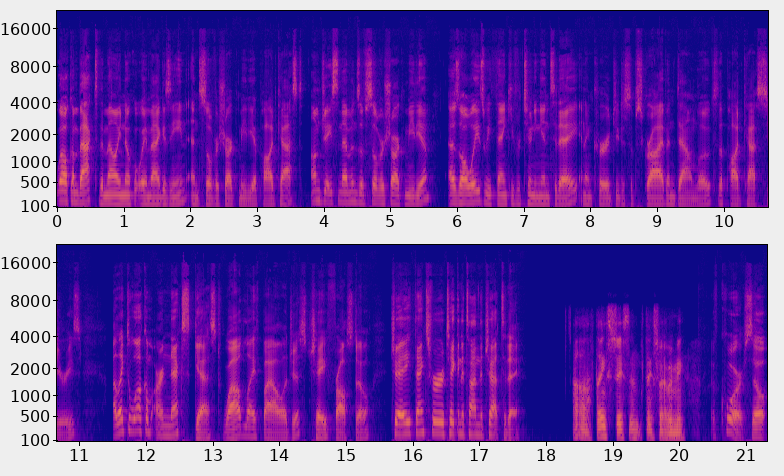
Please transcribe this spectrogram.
Welcome back to the Maui No Ka Oi magazine and SilverShark Media podcast. I'm Jason Evans of SilverShark Media. As always, we thank you for tuning in today and encourage you to subscribe and download to the podcast series. I'd like to welcome our next guest, wildlife biologist Che Frausto. Che, thanks for taking the time to chat today. Oh, thanks, Jason. Thanks for having me. Of course. So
